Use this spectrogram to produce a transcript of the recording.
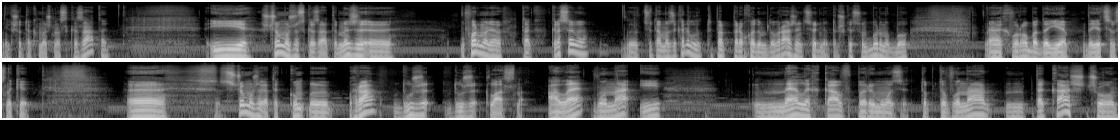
якщо так можна сказати. І що можу сказати? Ми ж е, оформлення так красиве. е, Цю тему закрили. Тепер переходимо до вражень. Сьогодні трошки сумбурно, бо е, хвороба дає, дає це в знаки. Е, що можу сказати? Ком, е, гра дуже-дуже класна, але вона і нелегка в перемозі. Тобто вона така, що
